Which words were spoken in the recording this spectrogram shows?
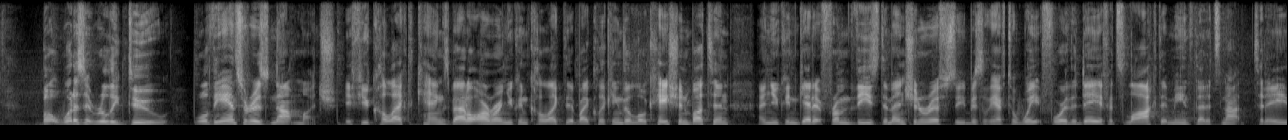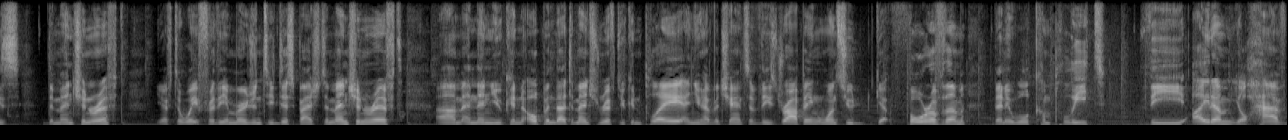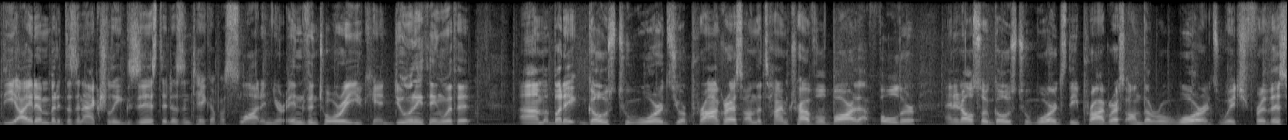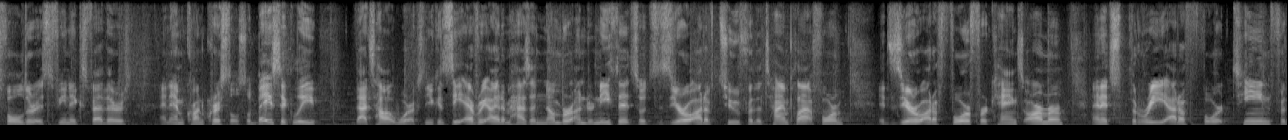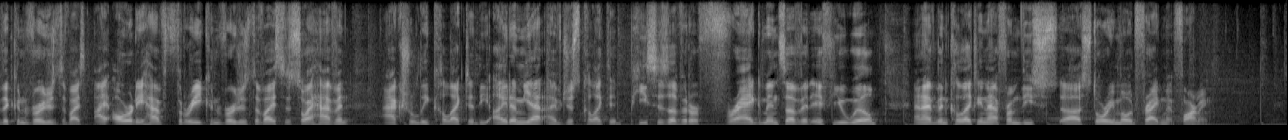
But what does it really do? Well, the answer is not much. If you collect Kang's battle armor, and you can collect it by clicking the location button, and you can get it from these dimension rifts, so you basically have to wait for the day. If it's locked, it means that it's not today's dimension rift. You have to wait for the emergency dispatch dimension rift, um, and then you can open that dimension rift, you can play, and you have a chance of these dropping. Once you get four of them, then it will complete the item. You'll have the item, but it doesn't actually exist. It doesn't take up a slot in your inventory. You can't do anything with it um, but it goes towards your progress on the time travel bar, that folder, and it also goes towards the progress on the rewards, which for this folder is Phoenix Feathers and M'Kraan Crystal. So basically, that's how it works. You can see every item has a number underneath it, so it's 0 out of 2 for the time platform, it's 0 out of 4 for Kang's armor, and it's 3 out of 14 for the convergence device. I already have 3 convergence devices, so I haven't actually collected the item yet. I've just collected pieces of it, or fragments of it, if you will and I've been collecting that from the uh, story mode fragment farming.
